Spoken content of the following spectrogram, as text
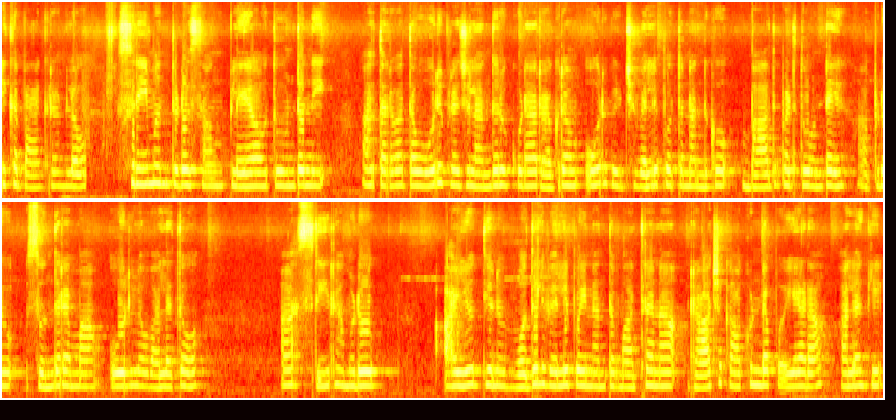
ఇక బ్యాక్గ్రౌండ్లో శ్రీమంతుడు సాంగ్ ప్లే అవుతూ ఉంటుంది. ఆ తర్వాత ఊరి ప్రజలందరూ కూడా రఘురామ్ ఊరు విడిచి వెళ్ళిపోతున్నందుకు బాధపడుతూ ఉంటే అప్పుడు సుందరమ్మ ఊరిలో వాళ్ళతో ఆ శ్రీరాముడు అయోధ్యను వదిలి వెళ్ళిపోయినంత మాత్రాన రాజు కాకుండా పోయాడా? అలాగే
